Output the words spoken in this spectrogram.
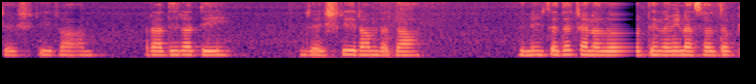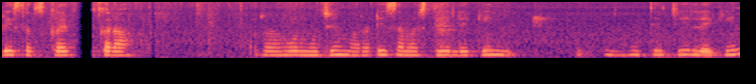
जय श्रीराम राधे राधे जय श्रीराम दादा. दिनेश दादा चॅनलवरती नवीन असाल तर प्लीज़ सबस्क्राईब करा राहुल मुझे मराठी समजते लेकिन तिची जी लेकिन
